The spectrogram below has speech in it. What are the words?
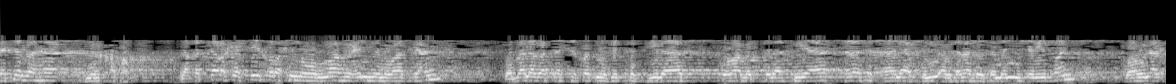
كتبها من خطر. لقد ترك الشيخ رحمه الله علما واسعا وبلغت أشرطته في التسجيلات قرابة 300 3000 أو 83 شريطا وهناك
